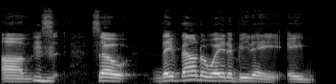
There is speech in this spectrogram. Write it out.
Um, mm-hmm. so, so, they found a way to beat a, a,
